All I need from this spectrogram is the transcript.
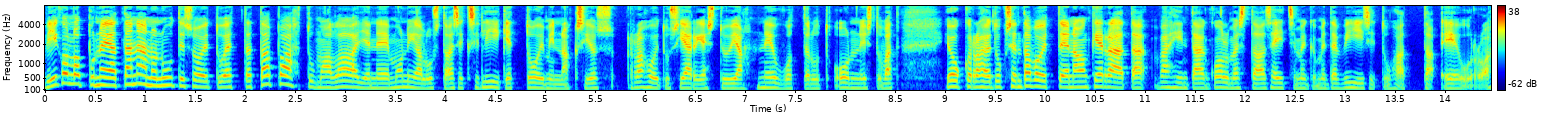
viikonloppuna ja tänään on uutisoitu, että tapahtuma laajenee monialustaiseksi liiketoiminnaksi, jos rahoitus järjestyy ja neuvottelut onnistuvat. Joukkorahoituksen tavoitteena on kerätä vähintään 375 000 euroa.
